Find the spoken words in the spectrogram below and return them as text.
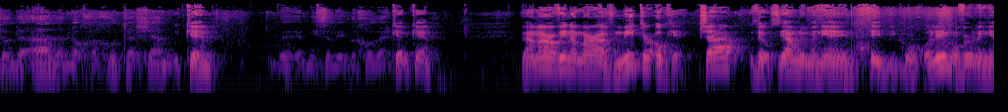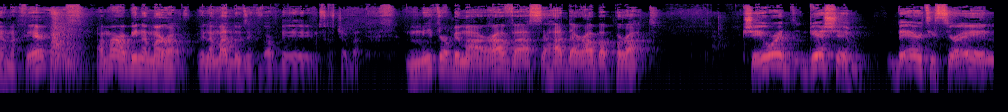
תודעה לנוכחות השם. כן. מסביב לחולה. כן, כן. ואמר אבינה אמר רב מיטר, אוקיי, עכשיו זהו, סיימנו עם עניין ביקור חולים, עוברים לעניין אחר. אמר רבין אמר רב, ולמדנו את זה כבר במסכת שבת. מיטר במערבה סהדה רבה פרט. כשיורד גשם בארץ ישראל,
